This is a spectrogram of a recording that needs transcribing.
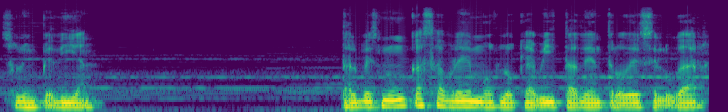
se lo impedían. Tal vez nunca sabremos lo que habita dentro de ese lugar.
